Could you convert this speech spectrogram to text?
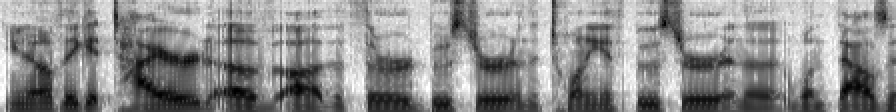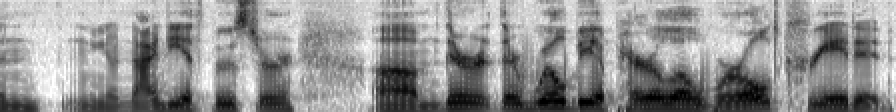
you know, if they get tired of uh, the third booster and the twentieth booster and the one thousand you know ninetieth booster, um, there there will be a parallel world created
